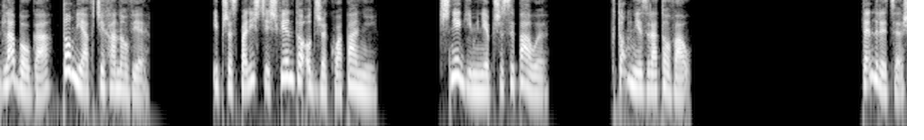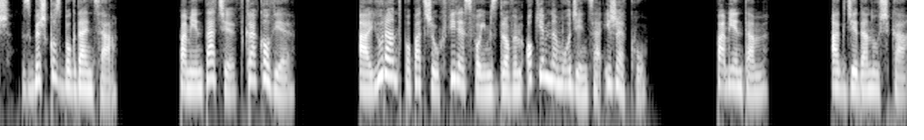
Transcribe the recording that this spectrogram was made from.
Dla Boga, tom ja w Ciechanowie. I przespaliście święto, odrzekła pani. Śniegi mnie przysypały. Kto mnie zratował? Ten rycerz, Zbyszko z Bogdańca. Pamiętacie, w Krakowie. A Jurand popatrzył chwilę swoim zdrowym okiem na młodzieńca i rzekł. Pamiętam. A gdzie Danuśka?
